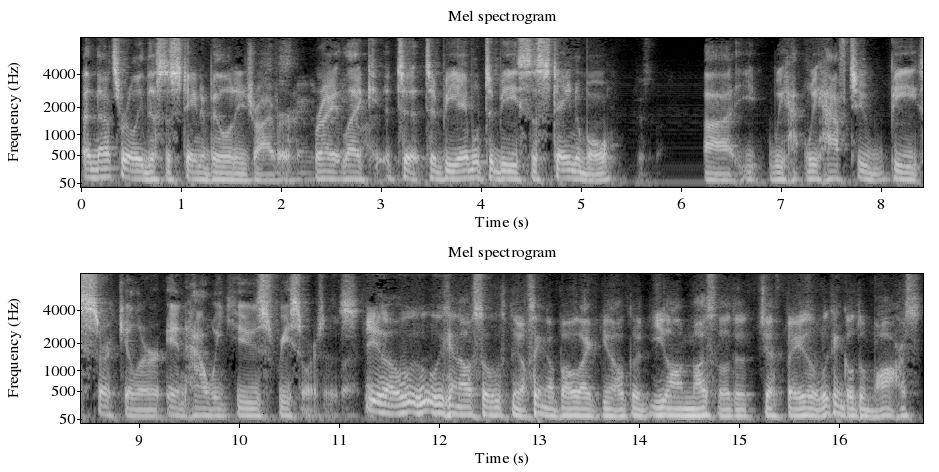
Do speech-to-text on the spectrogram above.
And that's really the sustainability driver, right? Like to, to be able to be sustainable uh, we ha- we have to be circular in how we use resources. You know, we, can also you know think about like you know the Elon Musk or the Jeff Bezos. We can go to Mars,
